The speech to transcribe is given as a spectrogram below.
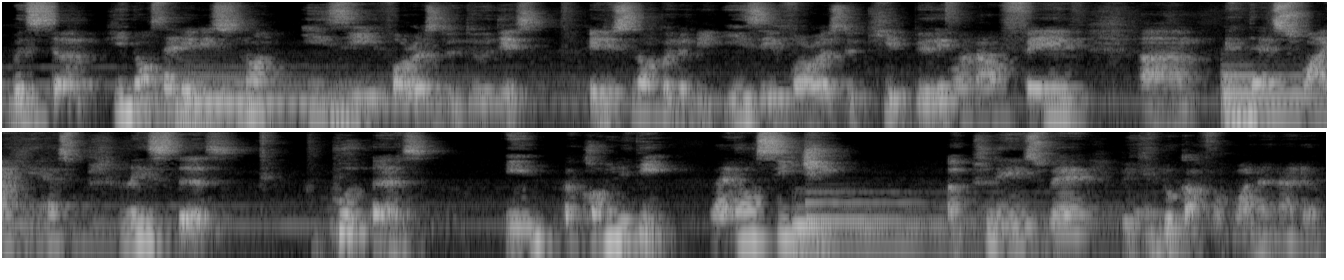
wisdom, He knows that it is not easy for us to do this. It is not going to be easy for us to keep building on our faith. Um, and that's why He has placed us, put us in a community like LCG, a place where we can look out for one another.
